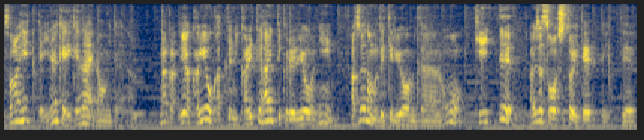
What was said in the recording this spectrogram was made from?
その日っていなきゃいけないの？みたいななんかいや鍵を勝手に借りて入ってくれるようにあそういうのもできるよみたいなのを聞いてあじゃあそうしといてって言って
